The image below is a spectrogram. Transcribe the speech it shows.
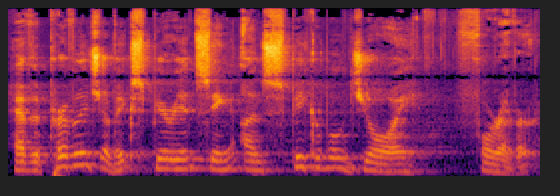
have the privilege of experiencing unspeakable joy forever.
